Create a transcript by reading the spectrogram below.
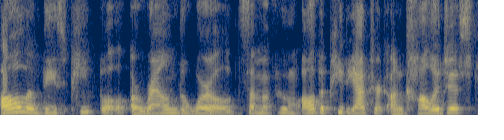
all of these people around the world, some of whom, all the pediatric oncologists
